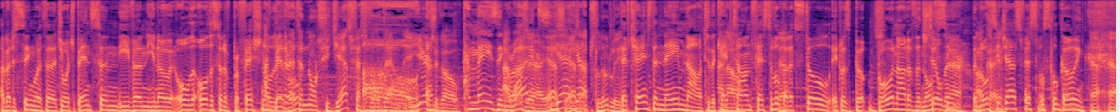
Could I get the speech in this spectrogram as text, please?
I got to sing with uh, George Benson, even, you know, at all the, all the sort of professional I've been there at the North Sea Jazz Festival then uh, years am- ago. Amazing, I was right? there, yes, yeah, yes, yeah. absolutely. They've changed the name now to the Cape. Town Festival, but it's still it was b- born out of the North Still Sea. there. The North Sea Jazz Festival still going. Yeah, yeah.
